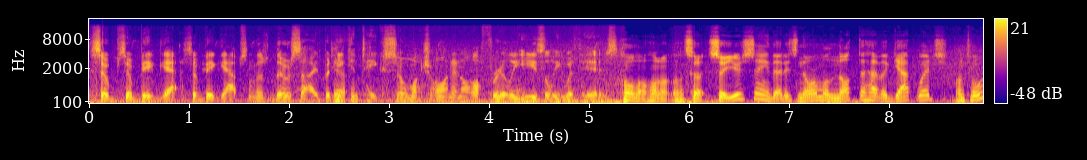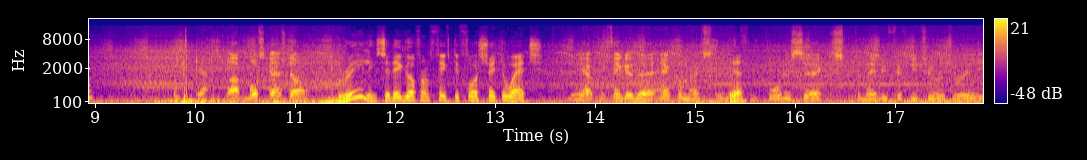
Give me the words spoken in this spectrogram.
So so big gap so big gaps on those, those sides, but Yeah. he can take so much on and off really easily with his. Hold on, hold on. So so you're saying that it's normal not to have a gap wedge on tour? A lot, most guys don't. Really? So they go from 54 straight to wedge? Yeah, if you think of the increments, they go Yeah. from 46 to maybe 52 or 3,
